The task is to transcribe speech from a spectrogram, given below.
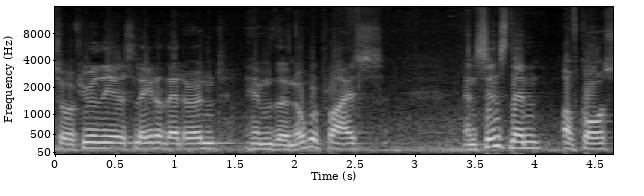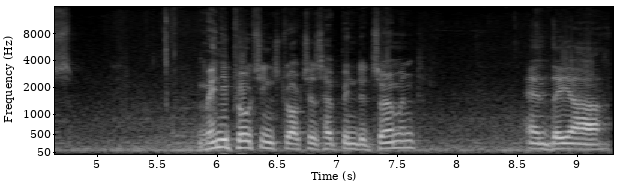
So a few years later that earned him the Nobel Prize. And since then, of course, many protein structures have been determined and they are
